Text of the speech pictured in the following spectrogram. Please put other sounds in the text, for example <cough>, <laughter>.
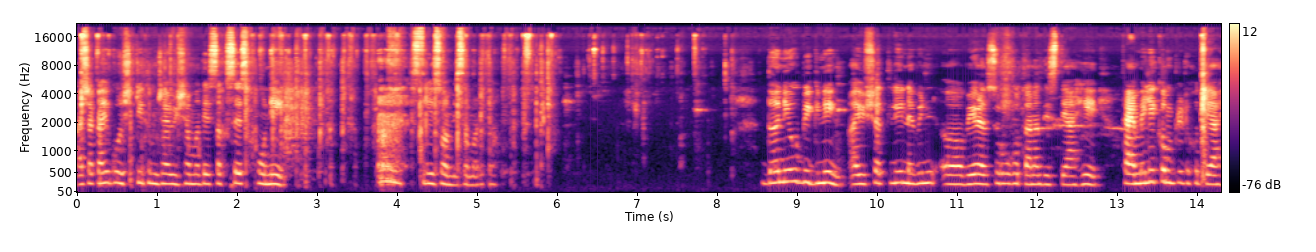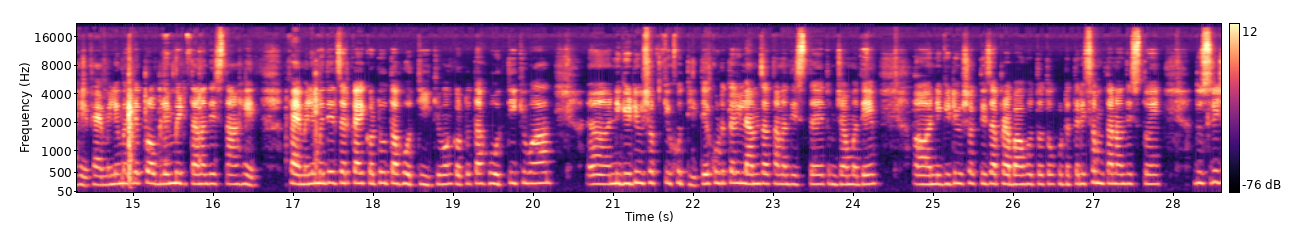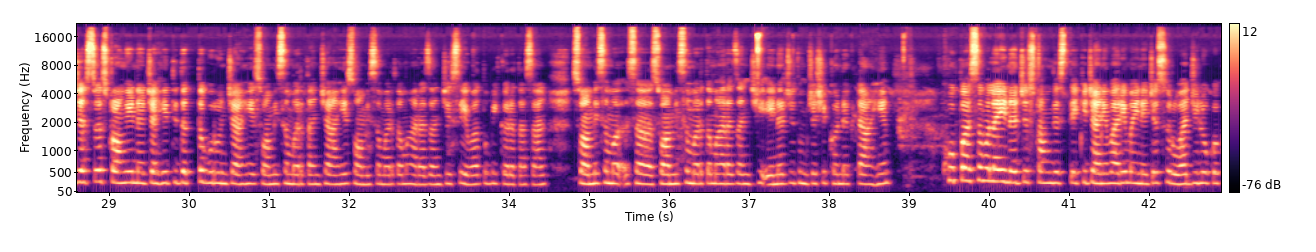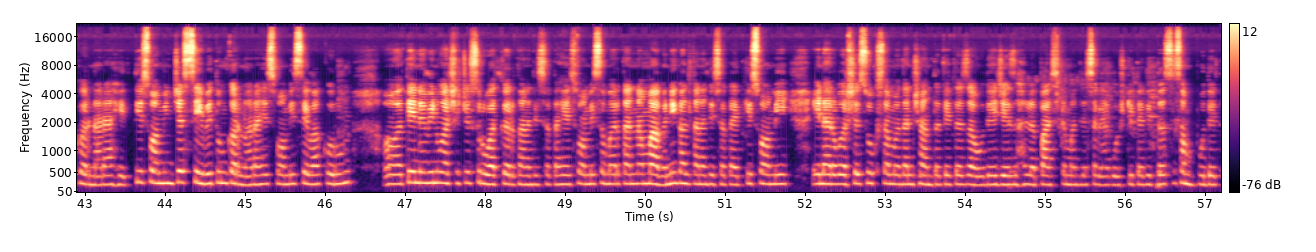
अशा काही गोष्टी तुमच्या आयुष्यामध्ये सक्सेस होणे. <clears throat> Shri Swami Samarth. The new beginning आयुष्यातली नवीन वेळ सुरू होताना दिसते आहे. फॅमिली कंप्लीट होते आहे. फॅमिलीमधले प्रॉब्लेम मिटताना दिसत आहेत. फॅमिलीमध्ये जर काही कटुता होती किंवा कटुता होती किंवा निगेटिव्ह शक्ती होती ते कुठंतरी लांब जाताना दिसतंय. तुमच्यामध्ये निगेटिव्ह शक्तीचा प्रभाव होतो तो कुठंतरी संपताना दिसतोय. दुसरी जास्त स्ट्रॉंग एनर्जी आहे ती दत्तगुरूंची आहे स्वामी समर्थांची आहे. स्वामी समर्थ महाराजांची सेवा तुम्ही करत असाल. स्वामी सम स स्वामी समर्थ महाराजांची एनर्जी तुमच्याशी कनेक्ट आहे. खूप असं मला एनर्जी स्ट्रॉंग दिसते की जानेवारी महिन्याची सुरुवात जी लोक करणार आहेत ती स्वामींच्या सेवेतून करणार आहे. स्वामी सेवा करून ते नवीन वर्षाची सुरुवात करताना दिसत आहे. स्वामी समर्थांना मागणी घालताना दिसत आहेत की स्वामी येणार वर्ष सुख समाधान शांततेत जाऊ दे. जे झालं पास्टमधल्या सगळ्या गोष्टी त्या तिथंच संपू देत.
